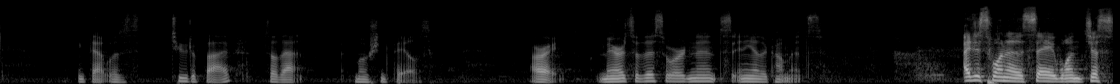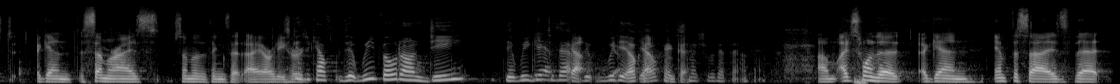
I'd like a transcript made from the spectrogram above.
I think that was two to five, so that motion fails. All right. Merits of this ordinance, any other comments? I just want to say one, just again, to summarize some of the things that I already Excuse heard. me, Councilman, did we vote on D? Did we get to Yes. that? Yeah. Did- We Yeah. did, okay, Yeah. okay, Okay. just make sure we got that, okay. Um, I just wanted to, again, emphasize that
